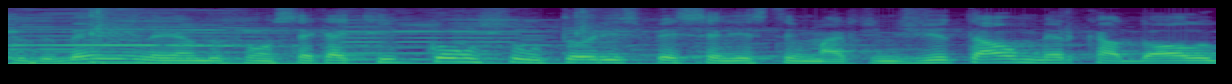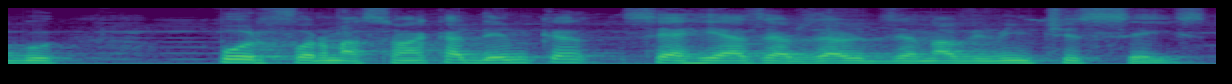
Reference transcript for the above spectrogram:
tudo bem? Leandro Fonseca aqui, consultor e especialista em marketing digital, mercadólogo por formação acadêmica, CRA 001926.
